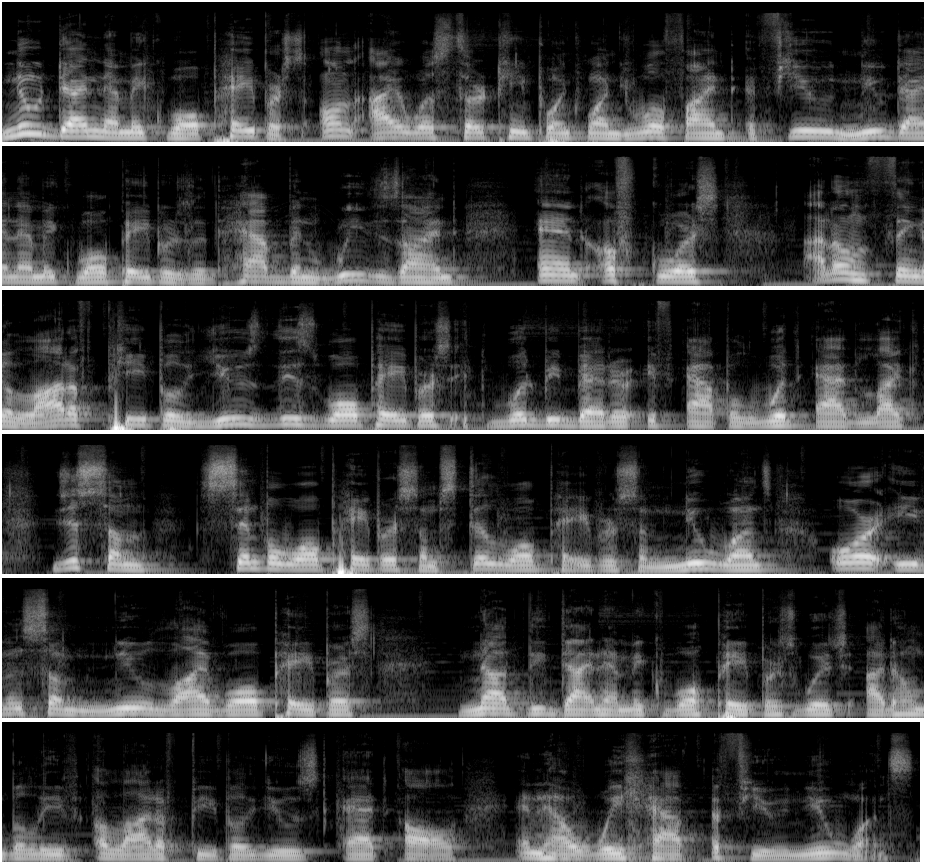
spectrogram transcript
New dynamic wallpapers. On iOS 13.1 you will find a few new dynamic wallpapers that have been redesigned and of course I don't think a lot of people use these wallpapers. It would be better if Apple would add like just some simple wallpapers, some still wallpapers, some new ones, or even some new live wallpapers, not the dynamic wallpapers, which I don't believe a lot of people use at all. And now we have a few new ones.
